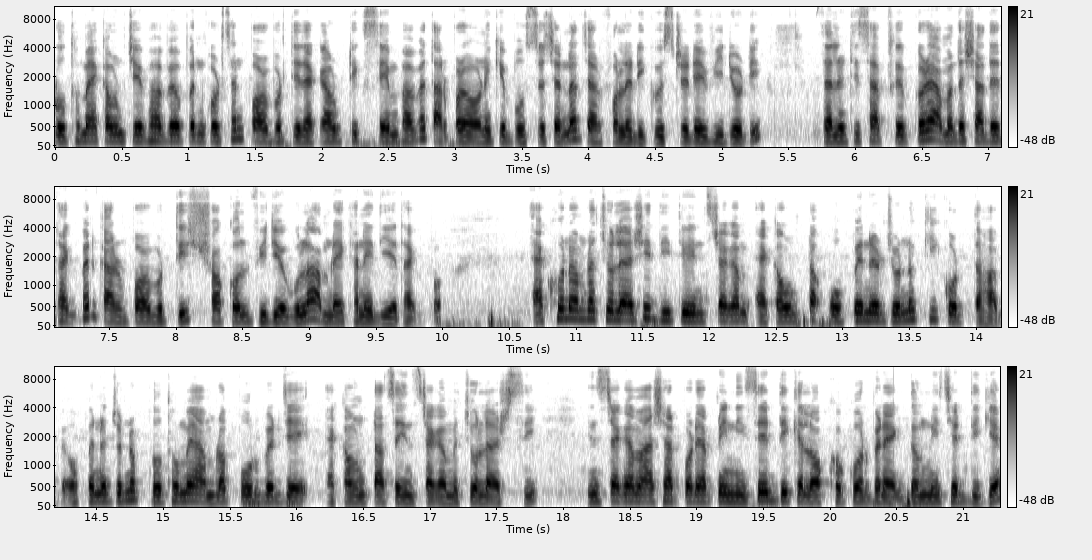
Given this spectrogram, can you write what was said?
প্রথম অ্যাকাউন্ট যেভাবে ওপেন করছেন পরবর্তী অ্যাকাউন্ট ঠিক সেমভাবে তারপরে অনেকে বুঝতেছেন না, যার ফলে রিকোয়েস্টেড এই ভিডিওটি। চ্যানেলটি সাবস্ক্রাইব করে আমাদের সাথে থাকবেন, কারণ পরবর্তী সকল ভিডিওগুলো আমরা এখানে দিয়ে থাকব। এখন আমরা চলে আসি দ্বিতীয় ইনস্টাগ্রাম অ্যাকাউন্টটা ওপেনের জন্য কি করতে হবে? ওপেনের জন্য প্রথমে আমরা পূর্বের যে অ্যাকাউন্টটা আছে ইনস্টাগ্রামে চলে আসছি। ইনস্টাগ্রামে আসার পরে আপনি নিচের দিকে লক্ষ্য করবেন, একদম নিচের দিকে।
